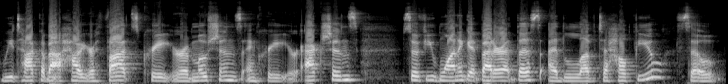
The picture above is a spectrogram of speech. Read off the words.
we talk about how your thoughts create your emotions and create your actions. So if you want to get better at this, I'd love to help you. So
